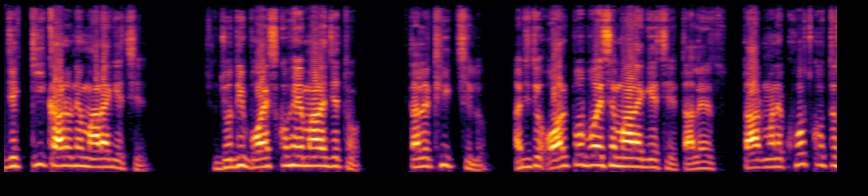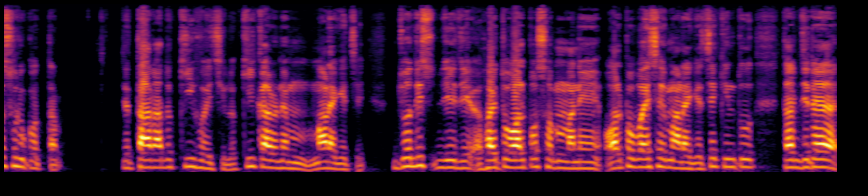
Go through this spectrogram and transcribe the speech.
যে, কি কারণে মারা গেছে? যদি বয়স্ক হয়ে মারা যেত, তাহলে ঠিক ছিল। আর যদি অল্প বয়সে মারা গেছে, তাহলে তার মানে খোঁজ করতে শুরু করতাম যে, তার আদৌ কি হয়েছিল, কি কারণে মারা গেছে। যদি যে যে, হয়তো অল্প মানে অল্প বয়সে মারা গেছে, কিন্তু তার যেটা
